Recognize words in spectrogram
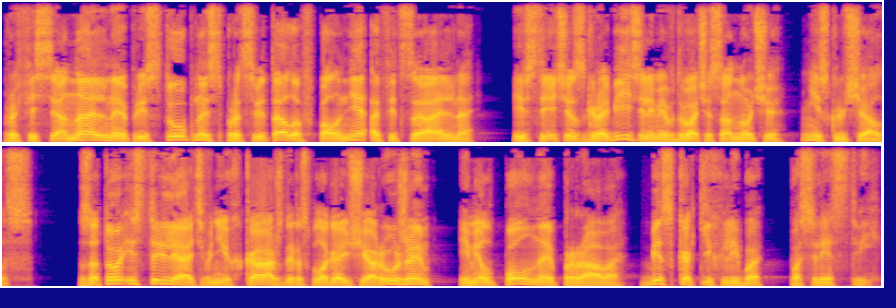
профессиональная преступность процветала вполне официально, и встреча с грабителями в два часа ночи не исключалась. Зато и стрелять в них каждый, располагающий оружием, имел полное право, без каких-либо последствий.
